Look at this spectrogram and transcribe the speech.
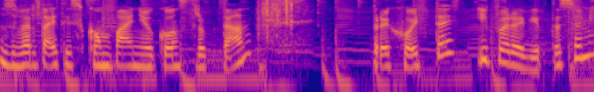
звертайтесь в компанію Конструктант, приходьте і перевірте самі.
